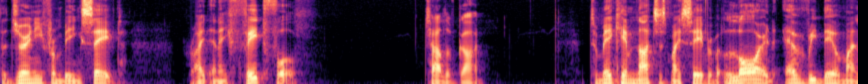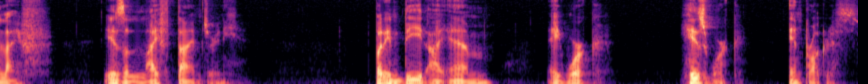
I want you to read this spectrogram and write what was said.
The journey from being saved, right, and a faithful child of God, to make Him not just my Savior, but Lord every day of my life, is a lifetime journey. But indeed, I am a work, His work in progress.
